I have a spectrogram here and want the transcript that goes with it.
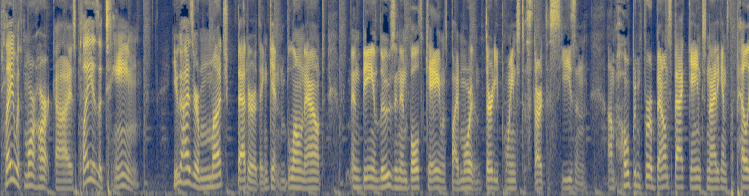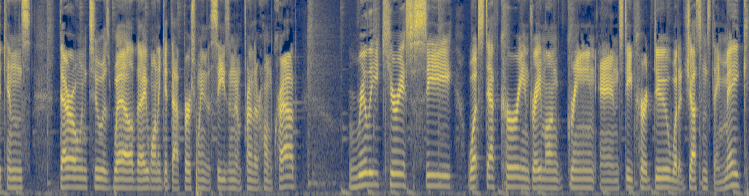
Play with more heart, guys. Play as a team. You guys are much better than getting blown out and being losing in both games by more than 30 points to start the season. I'm hoping for a bounce back game tonight against the Pelicans. They're 0 2 as well. They want to get that first win of the season in front of their home crowd. Really curious to see what Steph Curry and Draymond Green and Steve Kerr do, what adjustments they make,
